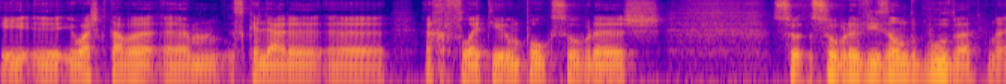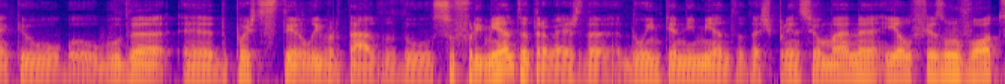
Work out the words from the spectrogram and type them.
E eu acho que estava hum, se calhar a, a- a refletir um pouco sobre as so- sobre a visão de Buda, não é? que o, o Buda, eh, depois de se ter libertado do sofrimento através da- do entendimento da experiência humana, ele fez um voto,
